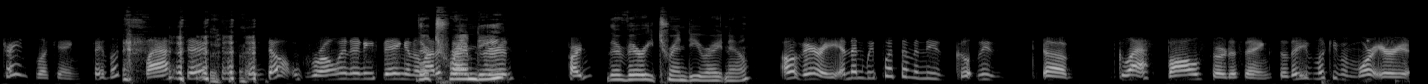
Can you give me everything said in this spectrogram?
strange looking. They look plastic. they don't grow in anything, and a They're lot of times they're in, pardon. They're very trendy right now. Oh, very. And then we put them in these these uh, glass balls sort of thing. So they look even more area,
